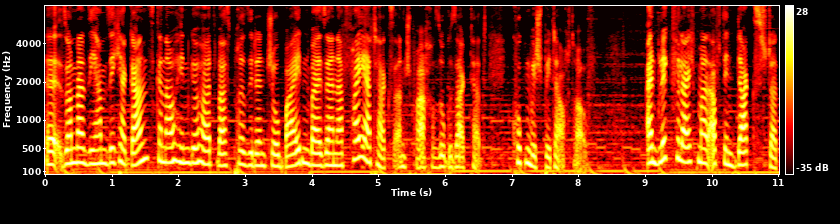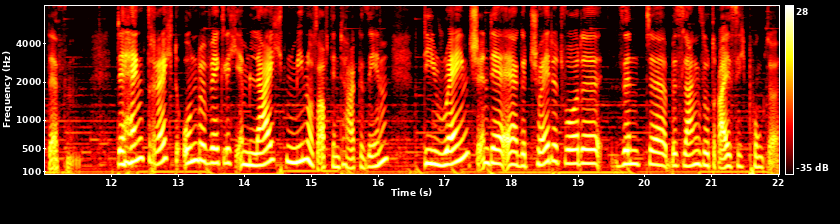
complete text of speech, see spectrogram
äh, sondern sie haben sicher ganz genau hingehört, was Präsident Joe Biden bei seiner Feiertagsansprache so gesagt hat. Gucken wir später auch drauf. Ein Blick vielleicht mal auf den DAX stattdessen. Der hängt recht unbeweglich im leichten Minus auf den Tag gesehen. Die Range, in der er getradet wurde, sind äh, bislang so 30 Punkte.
